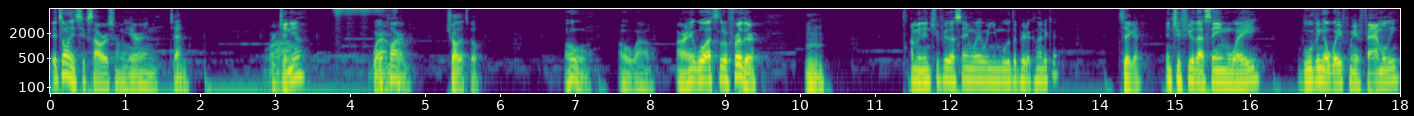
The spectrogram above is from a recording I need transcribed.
it's only six hours from here and 10. Virginia. Where What I'm part? from. Charlottesville. Oh, oh wow. All right. Well, that's a little further. Mm-hmm. I mean, didn't you feel that same way when you moved up here to Connecticut? Say again? Didn't you feel that same way moving away from your family?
